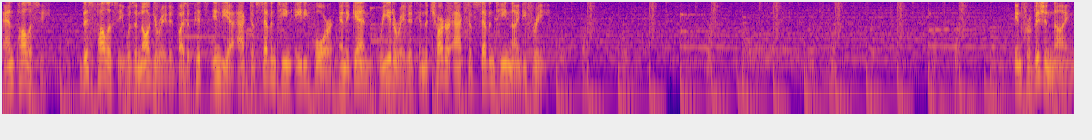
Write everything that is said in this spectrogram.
and policy. This policy was inaugurated by the Pitt's India Act of 1784 and again reiterated in the Charter Act of 1793. In Provision 9,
